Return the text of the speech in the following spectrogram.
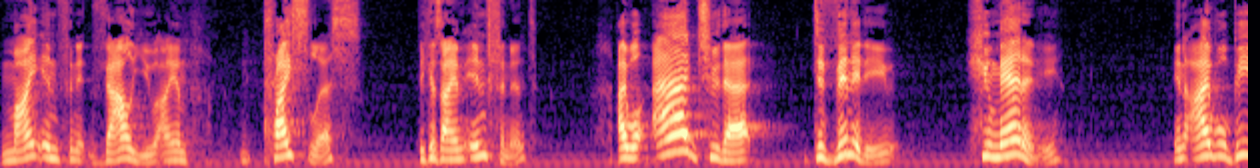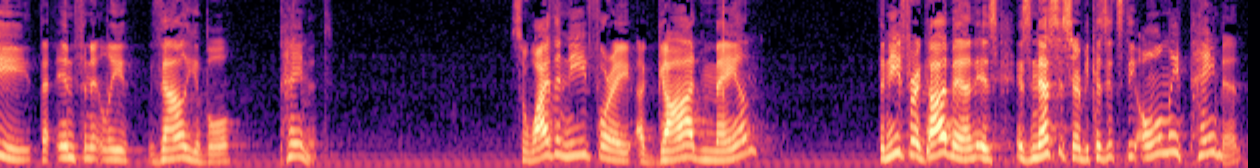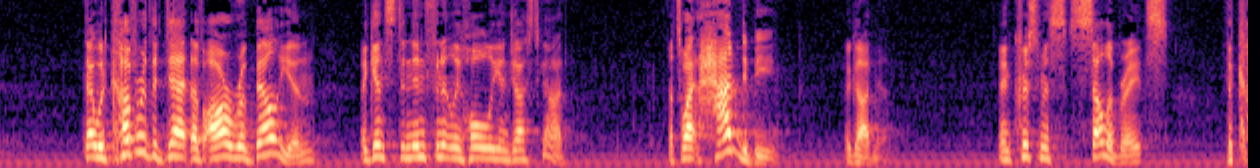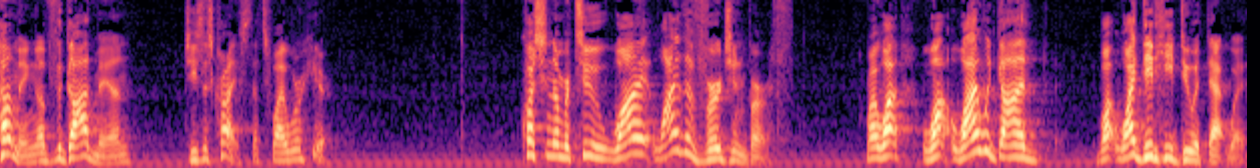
my infinite value. I am priceless because I am infinite. I will add to that divinity, humanity, and I will be that infinitely valuable payment. So, why the need for a, a God man? The need for a God man is, is necessary because it's the only payment that would cover the debt of our rebellion against an infinitely holy and just God. That's why it had to be a God man. And Christmas celebrates the coming of the God man, Jesus Christ. That's why we're here. Question number two why, why the virgin birth? Why, why, why, why would God, why, why did he do it that way?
